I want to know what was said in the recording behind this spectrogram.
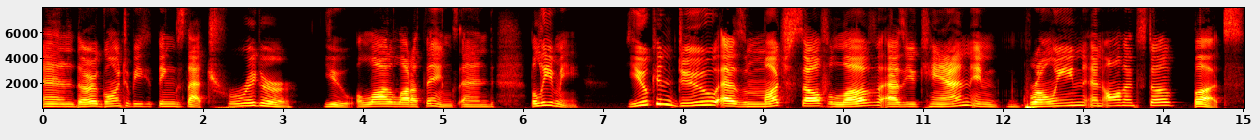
And there are going to be things that trigger you a lot, a lot of things. And believe me, you can do as much self love as you can in growing and all that stuff, but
